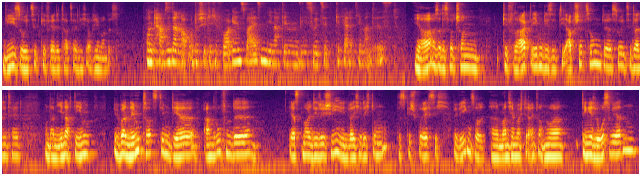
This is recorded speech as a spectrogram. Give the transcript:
wie suizidgefährdet tatsächlich auch jemand ist. Und haben Sie dann auch unterschiedliche Vorgehensweisen, je nachdem, wie suizidgefährdet jemand ist? Ja, also das wird schon gefragt, eben diese, die Abschätzung der Suizidalität. Und dann je nachdem übernimmt trotzdem der Anrufende erstmal die Regie, in welche Richtung das Gespräch sich bewegen soll. Äh, mancher möchte einfach nur Dinge loswerden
